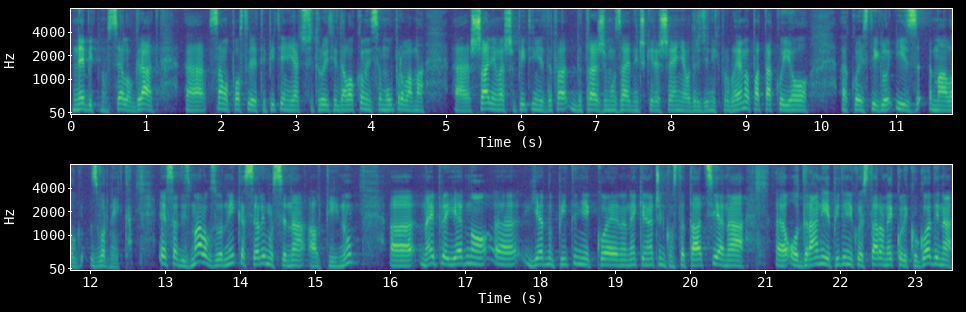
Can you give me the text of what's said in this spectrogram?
nebitno, selo, grad, samo postavljajte pitanje, ja ću se truditi da lokalnim samoupravama šaljem vaše pitanje da, da tražimo zajednički rešenja određenih problema, pa tako i ovo koje je stiglo iz Malog Zvornika. E sad, iz Malog Zvornika selimo se na Altinu. Najpre jedno, jedno pitanje koje je na neki način konstatacija na od ranije pitanje koje je staro nekoliko godina.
